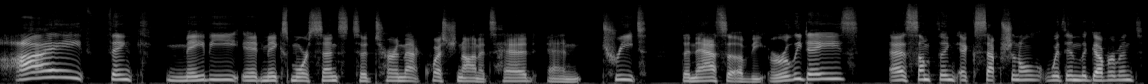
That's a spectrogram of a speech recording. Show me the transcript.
I think maybe it makes more sense to turn that question on its head and treat the NASA of the early days as something exceptional within the government.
